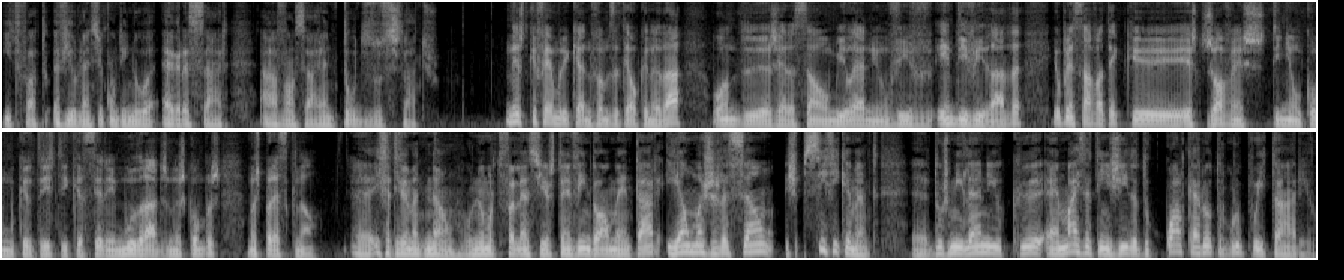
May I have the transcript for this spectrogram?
e de facto a violência continua a agraçar, a avançar em todos os Estados. Neste café americano vamos até ao Canadá, onde a geração Millennium vive endividada. Eu pensava até que estes jovens tinham como característica serem moderados nas compras, mas parece que não. Uh, efetivamente não. O número de falências tem vindo a aumentar e é uma geração, especificamente uh, dos milénio, que é mais atingida do que qualquer outro grupo etário.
